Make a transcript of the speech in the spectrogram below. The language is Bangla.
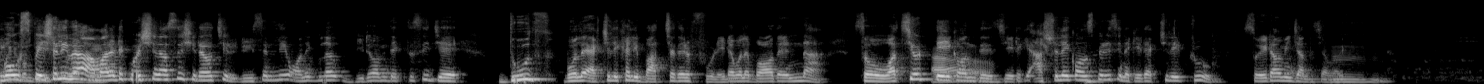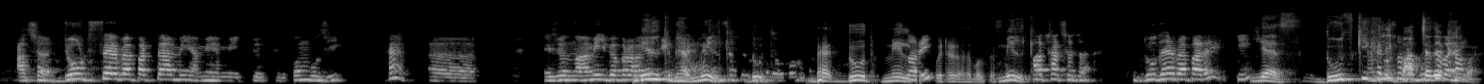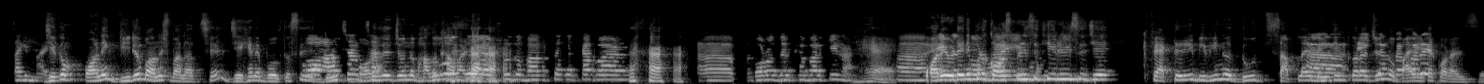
এবং স্পেশালি ভাই আমার একটা কোয়েশ্চেন আছে সেটা হচ্ছে রিসেন্টলি অনেকগুলো ভিডিও আমি দেখতেছি যে দুধ বলে অ্যাকচুয়ালি খালি বাচ্চাদের ফুড এটা বলে বড়দের না। So what's your take on. This যে এটা কি আসলে কনস্পিরেসি নাকি এটা অ্যাকচুয়ালি ট্রু সো এটা আমি জানতে হুম। আচ্ছা ডুডস এর ব্যাপারটা আমি আমি আমি একটু একটু কম বুঝি হ্যাঁ? এই জন্য আমি এই ব্যাপারে answer টা দুধ। দুধ মিল্ক ওইটার কথা বলতেছি। মিল্ক আচ্ছা আচ্ছা আচ্ছা। দুধের ব্যাপারে কি? ইয়েস দুধ কি খালি বাচ্চাদের খাবার? যেরকম অনেক ভিডিও মানুষ বানাচ্ছে যেখানে বলতেছে দুধ আচ্ছা, আচ্ছা। বড়দের জন্য ভালো খাবার শুধু বাচ্চাদের খাবার বড়দের খাবার কি না? হ্যাঁ পরে ওটা নিয়ে পুরো কনস্পিরেসি থিওরি হয়েছে যে ফ্যাক্টরির বিভিন্ন দুধ সাপ্লাই মেইনটেইন করার জন্য বাইরে এটা করা হয়েছে।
